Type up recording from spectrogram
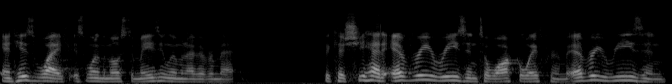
And his wife is one of the most amazing women I've ever met because she had every reason to walk away from him, every reason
